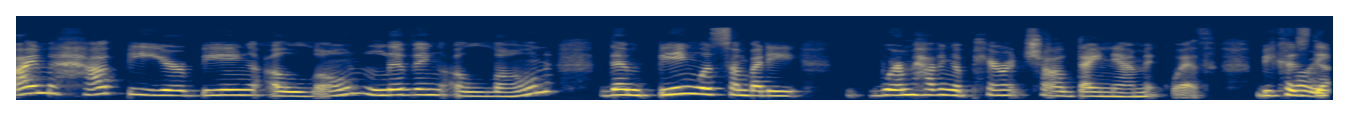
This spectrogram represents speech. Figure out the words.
I'm happier being alone, living alone, than being with somebody where I'm having a parent child dynamic with because oh, they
